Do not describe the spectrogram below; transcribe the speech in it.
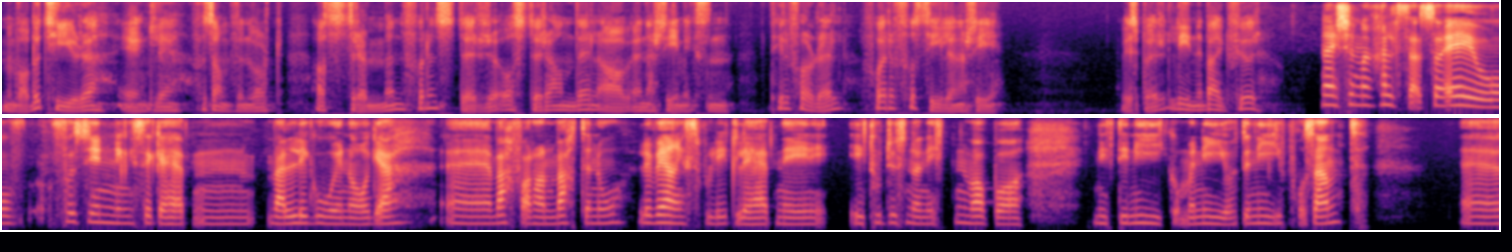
Men hva betyr det egentlig for samfunnet vårt at strømmen får en større og større andel av energimiksen, til fordel for fossil energi? Vi spør Line Bergfjord. Nei, Generelt sett så er jo forsyningssikkerheten veldig god i Norge. Eh, I hvert fall har den vært det nå. Leveringspåliteligheten i, i 2019 var på 99,989 eh,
